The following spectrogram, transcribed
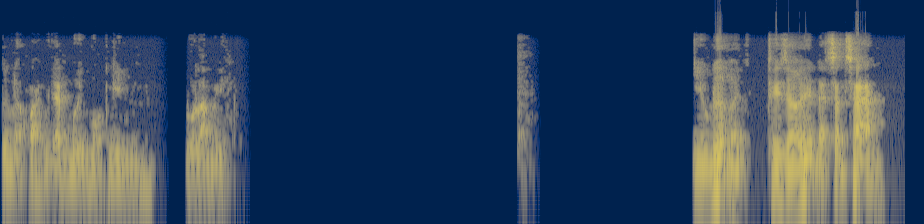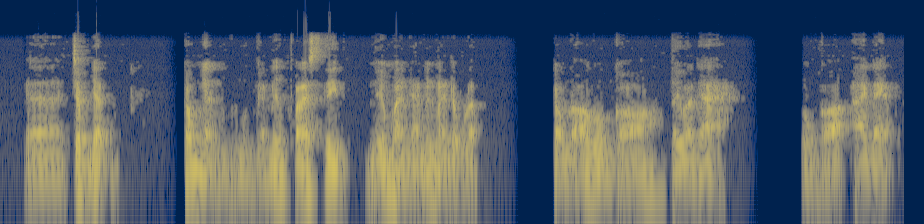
tức là khoảng gần 11.000 đô la Mỹ. Nhiều nước ở thế giới đã sẵn sàng uh, chấp nhận công nhận một nhà nước Palestine nếu mà nhà nước này độc lập. Trong đó gồm có Tây Ban Nha gồm có Ireland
